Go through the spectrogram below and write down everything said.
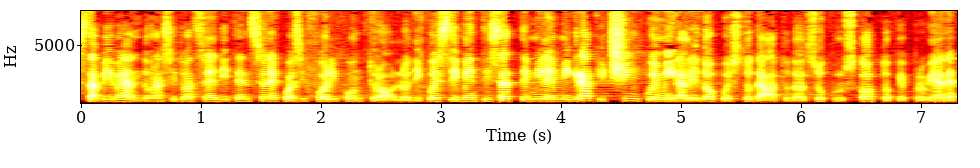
sta vivendo una situazione di tensione quasi fuori controllo. Di questi 27.000 immigrati, 5.000, le do questo dato dal suo cruscotto che proviene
